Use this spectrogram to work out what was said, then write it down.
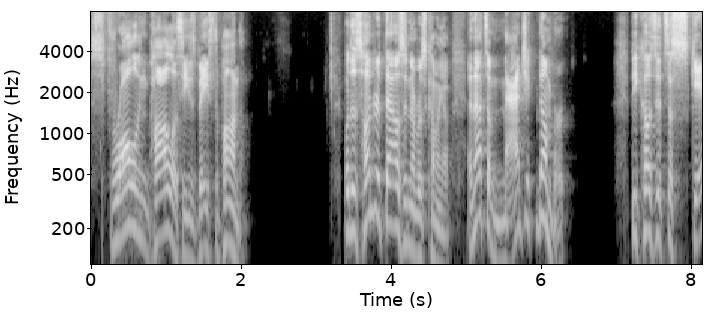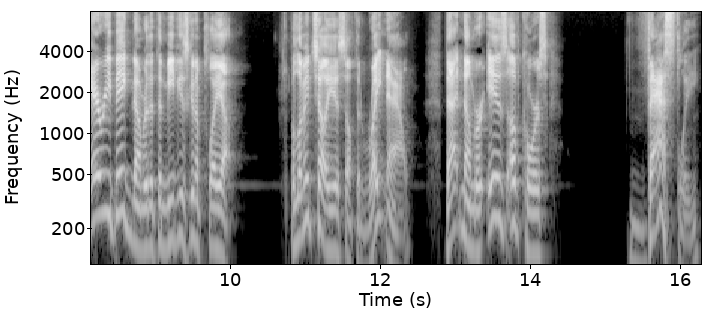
sprawling policies based upon them. But this 100,000 number is coming up, and that's a magic number because it's a scary big number that the media is going to play up. But let me tell you something right now. That number is, of course, vastly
